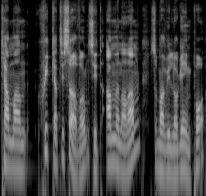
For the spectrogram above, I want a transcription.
kan man skicka till servern sitt användarnamn som man vill logga in på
